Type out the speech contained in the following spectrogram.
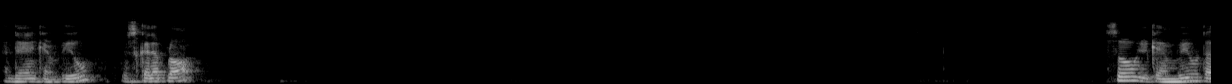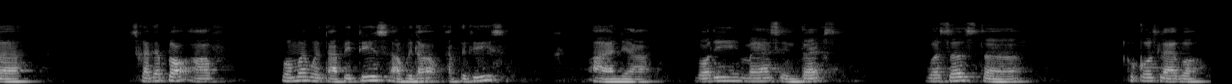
And then you can view the scatter plot. So you can view the scatter plot of women with diabetes or without diabetes and their body mass index versus the glucose level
